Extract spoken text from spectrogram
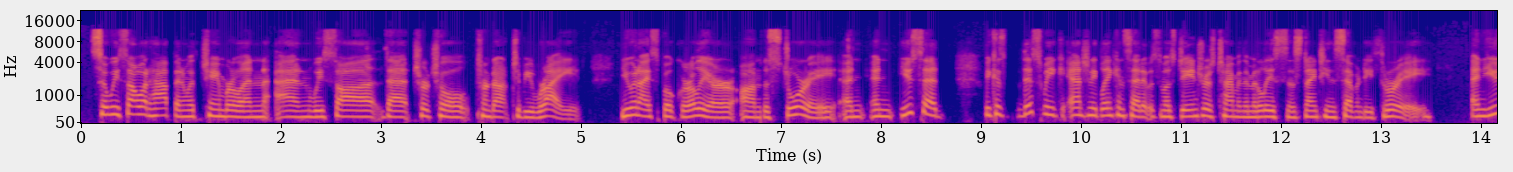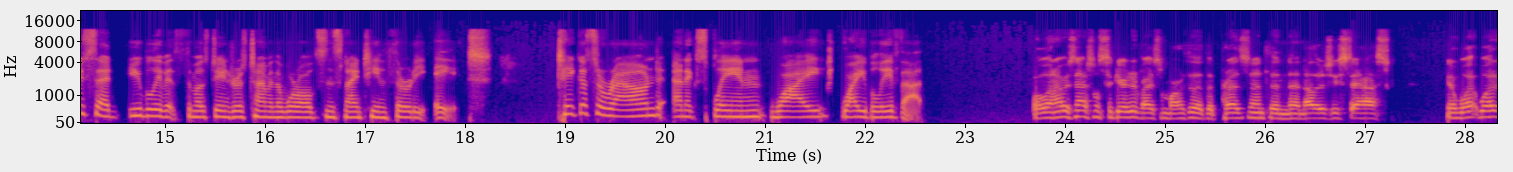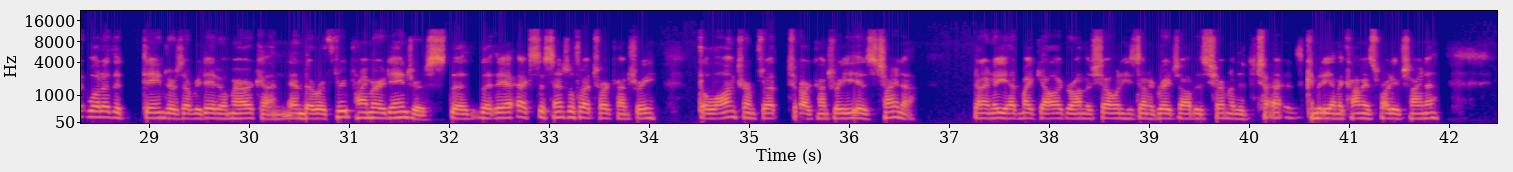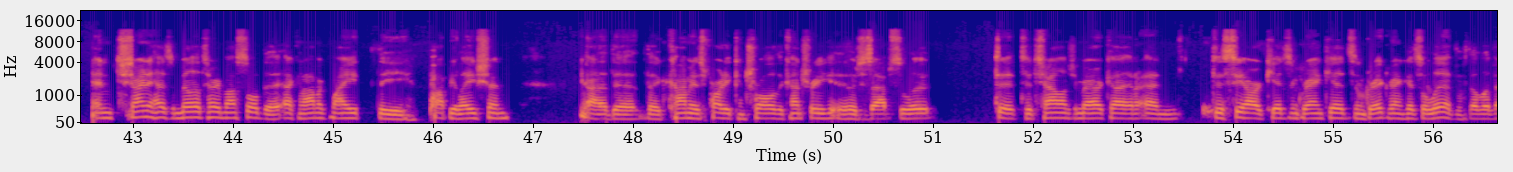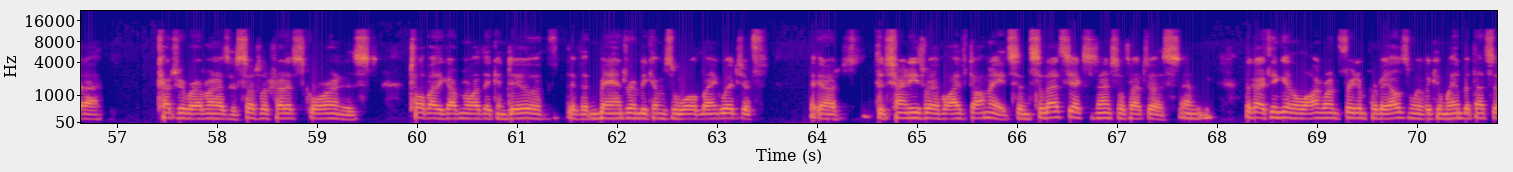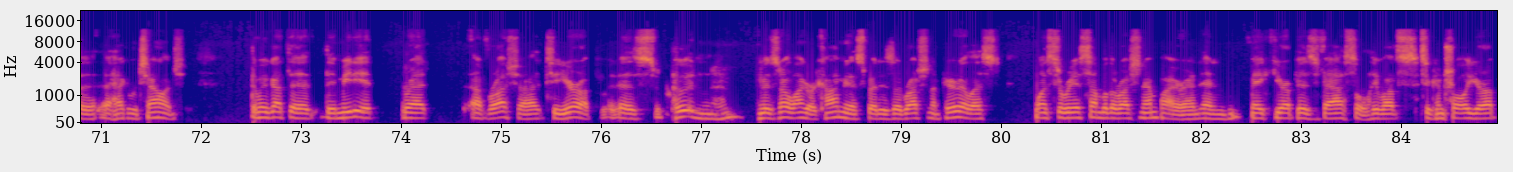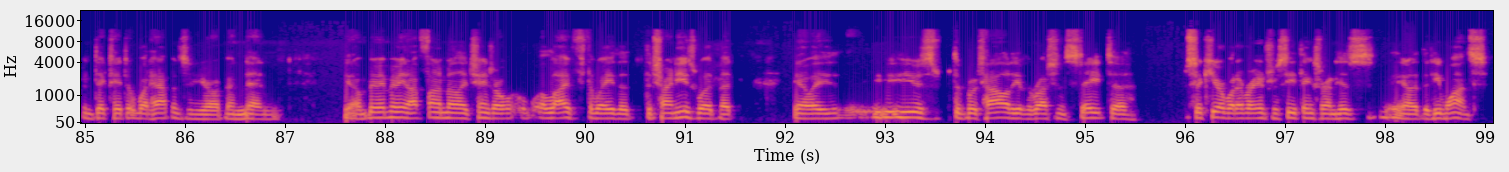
So we saw what happened with Chamberlain, and we saw that Churchill turned out to be right. You and I spoke earlier on the story, and and you said because this week Antony Blinken said it was the most dangerous time in the Middle East since 1973, and you said you believe it's the most dangerous time in the world since 1938. Take us around and explain why why you believe that. Well, when I was National Security Advisor, Martha, the president and, and others used to ask, you know, what, what, what are the dangers every day to America? And, and there were three primary dangers. The, the, the existential threat to our country, the long-term threat to our country is China. And I know you had Mike Gallagher on the show, and he's done a great job as chairman of the Committee on the Communist Party of China. And China has the military muscle, the economic might, the population, uh, the the Communist Party control of the country, which is absolute, to, to challenge America and, and to see how our kids and grandkids and great grandkids will live if they live in a country where everyone has a social credit score and is told by the government what they can do. If, if Mandarin becomes the world language, if you know the Chinese way of life dominates, and so that's the existential threat to us. And look, I think in the long run, freedom prevails and we can win, but that's a, a heck of a challenge. Then we've got the the immediate threat of Russia to Europe as Putin, who is no longer a communist but is a Russian imperialist, wants to reassemble the Russian Empire and, and make Europe his vassal. He wants to control Europe and dictate what happens in Europe and, and you know, maybe not fundamentally change our life the way that the Chinese would, but you know, use the brutality of the Russian state to secure whatever interests he thinks are in his, you know, that he wants.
